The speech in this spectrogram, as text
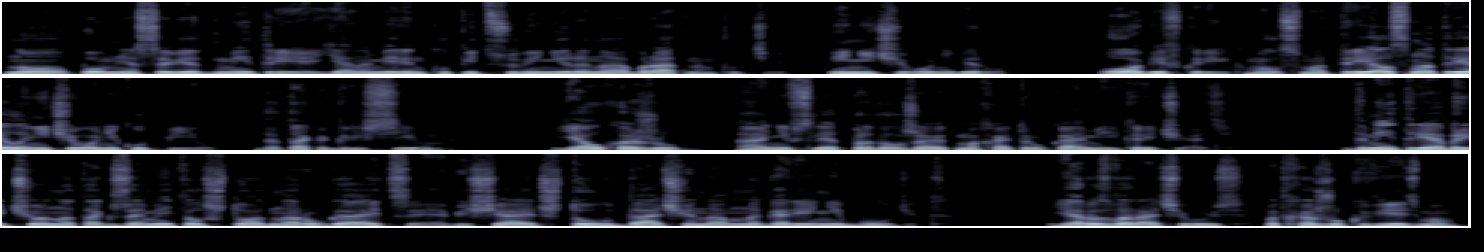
Но, помня совет Дмитрия, я намерен купить сувениры на обратном пути. И ничего не беру. Обе в крик, мол, смотрел-смотрел и ничего не купил. Да так агрессивно. Я ухожу, а они вслед продолжают махать руками и кричать. Дмитрий обреченно так заметил, что одна ругается и обещает, что удачи нам на горе не будет. Я разворачиваюсь, подхожу к ведьмам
